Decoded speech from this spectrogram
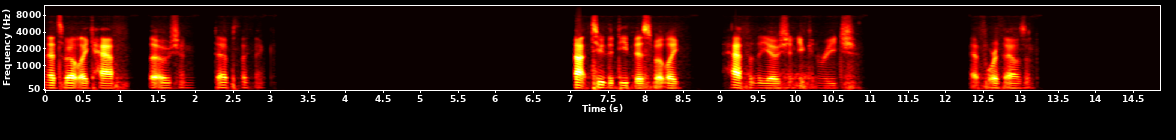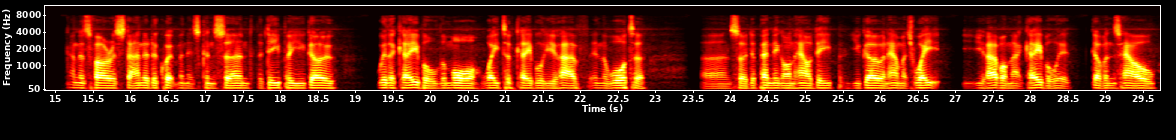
and that's about like half the ocean depth, I think. Not to the deepest, but like half of the ocean you can reach at 4,000. And as far as standard equipment is concerned, the deeper you go with a cable, the more weight of cable you have in the water. Uh, so depending on how deep you go and how much weight you have on that cable, it governs how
